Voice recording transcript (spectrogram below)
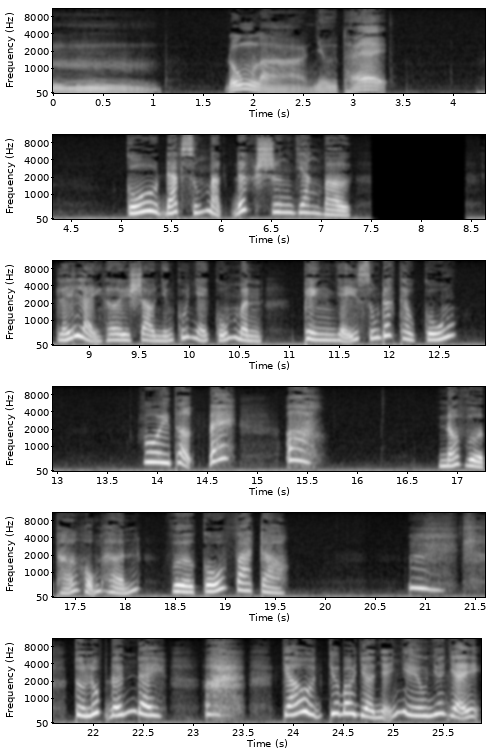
Uhm, đúng là như thế. Cú đáp xuống mặt đất sương giăng bờ. Lấy lại hơi sau những cú nhảy của mình, Phiền nhảy xuống đất theo cú. Vui thật đấy! À. Nó vừa thở hổn hển, vừa cố va trò. Uhm, từ lúc đến đây, à, cháu chưa bao giờ nhảy nhiều như vậy.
